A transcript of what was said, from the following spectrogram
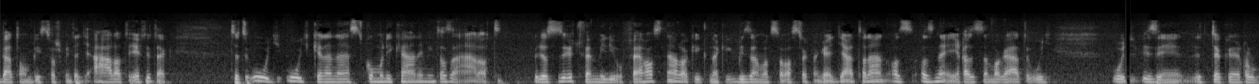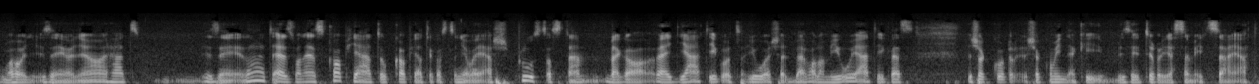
beton biztos, mint egy állat, értitek? Tehát úgy, úgy kellene ezt kommunikálni, mint az állat. Hogy az az 50 millió felhasználó, akik nekik bizalmat szavaztak meg egyáltalán, az, az ne érezze magát úgy, úgy izé, tökön rúgva, hogy, izé, hogy jaj, hát, izé, hát ez van, ez kapjátok, kapjátok azt a nyavajás pluszt, aztán meg a, egy játékot, jó esetben valami jó játék lesz, és akkor, és akkor mindenki izé, törölje szemét száját.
